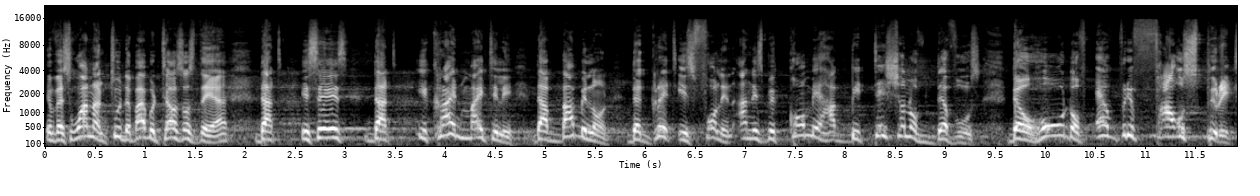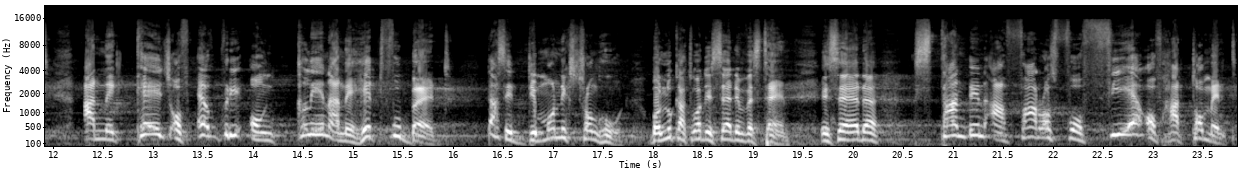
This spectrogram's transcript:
In verse 1 and 2, the Bible tells us there that it says that he cried mightily that Babylon the great is fallen and is become a habitation of devils, the hold of every foul spirit, and a cage of every unclean and hateful bird. That's a demonic stronghold. But look at what he said in verse 10. He said, uh, Standing afar us for fear of her torment.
